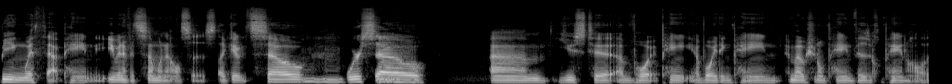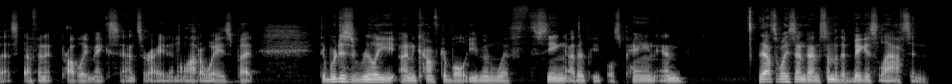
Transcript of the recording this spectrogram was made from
being with that pain, even if it's someone else's. Like it's so mm-hmm. we're so mm-hmm. Um used to avoid pain avoiding pain, emotional pain, physical pain, all of that stuff. And it probably makes sense, right, in a lot of ways. But we're just really uncomfortable even with seeing other people's pain. And that's why sometimes some of the biggest laughs in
